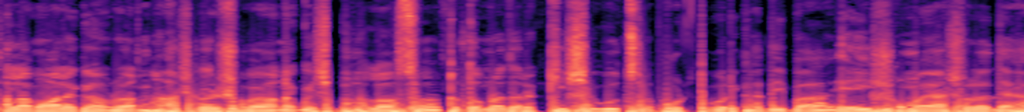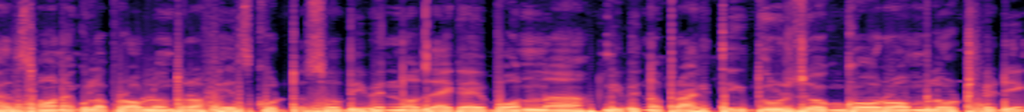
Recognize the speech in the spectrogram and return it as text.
আসসালামু আলাইকুম ইমরান আশা করি সবাই অনেক বেশি ভালো আছো। তো তোমরা যারা কৃষি গুচ্ছ ভর্তি পরীক্ষা দিবা, এই সময় আসলে দেখা যাচ্ছে অনেকগুলো প্রবলেম তোমরা ফেস করতেছো। বিভিন্ন জায়গায় বন্যা, বিভিন্ন প্রাকৃতিক দুর্যোগ, গরম লোডশেডিং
